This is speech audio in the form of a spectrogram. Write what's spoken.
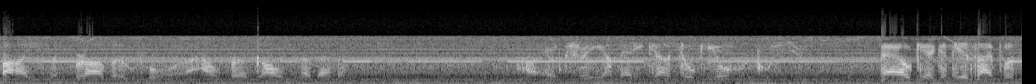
5 Bravo for Alpha Golf, November. Uh, X3, America, Tokyo. Uh, okay, I can hear Cyprus.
